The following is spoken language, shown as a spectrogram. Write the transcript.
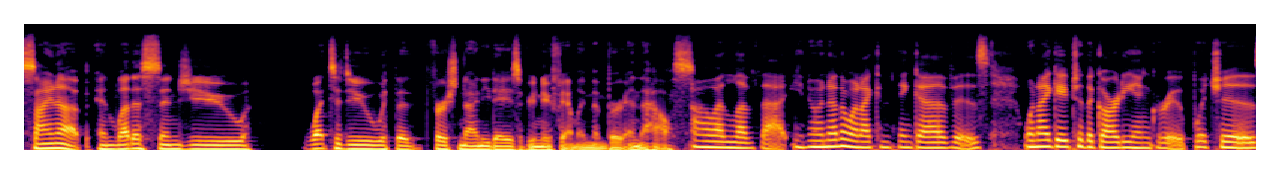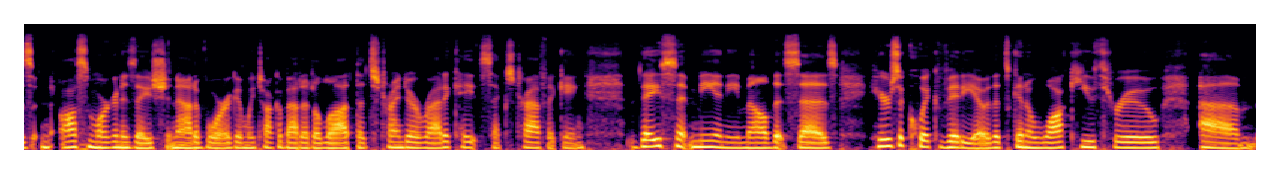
sign up and let us send you what to do with the first 90 days of your new family member in the house. Oh, I love that. You know, another one I can think of is when I gave to the Guardian Group, which is an awesome organization out of Oregon. We talk about it a lot that's trying to eradicate sex trafficking. They sent me an email that says, here's a quick video that's going to walk you through um,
